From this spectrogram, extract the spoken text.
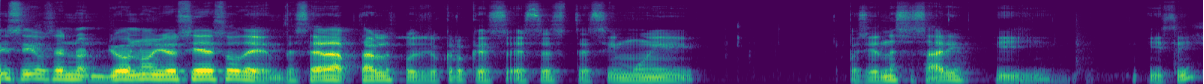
Sí, sí, o sea, no, yo no, yo sí eso de, de, ser adaptables, pues yo creo que es, es este sí muy, pues sí es necesario y, y sí,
